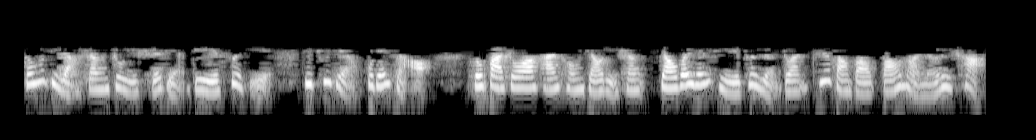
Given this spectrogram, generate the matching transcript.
冬季养生注意十点第四集第七点护点脚。俗话说寒从脚底生，脚为人体最远端，脂肪薄，保暖能力差。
